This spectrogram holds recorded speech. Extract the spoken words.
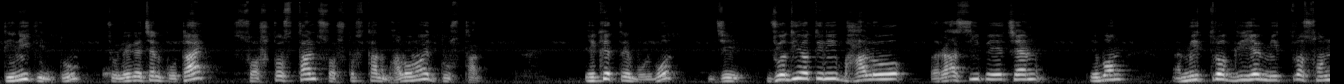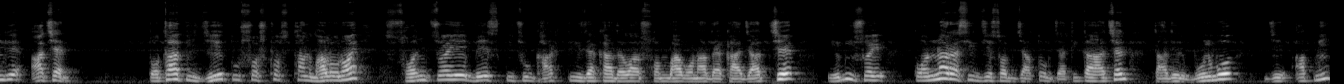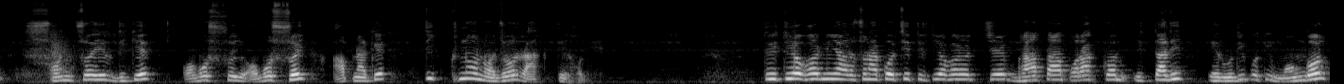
তিনি কিন্তু চলে গেছেন কোথায়? ষষ্ঠ স্থান ষষ্ঠ স্থান ভালো নয়, দুস্থান। এক্ষেত্রে বলব যে, যদিও তিনি ভালো রাশি পেয়েছেন এবং মিত্র গৃহে মিত্র সঙ্গে আছেন, তথাপি যেহেতু ষষ্ঠ স্থান ভালো নয়, সঞ্চয়ে বেশ কিছু ঘাটতি দেখা দেওয়ার সম্ভাবনা দেখা যাচ্ছে। এ বিষয়ে কন্যা রাশির যেসব জাতক জাতিকা আছেন, তাদের বলব যে, আপনি সঞ্চয়ের দিকে অবশ্যই অবশ্যই আপনাকে তীক্ষ্ণ নজর রাখতে হবে। তৃতীয় ঘর নিয়ে আলোচনা করছি। তৃতীয় ঘর হচ্ছে ভ্রাতা, পরাক্রম ইত্যাদি। এর অধিপতি মঙ্গল।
